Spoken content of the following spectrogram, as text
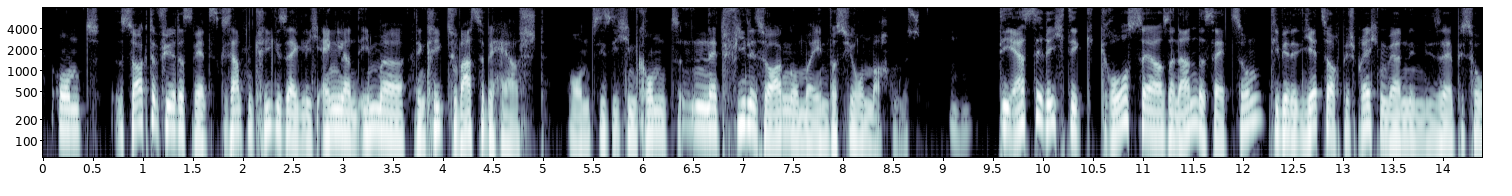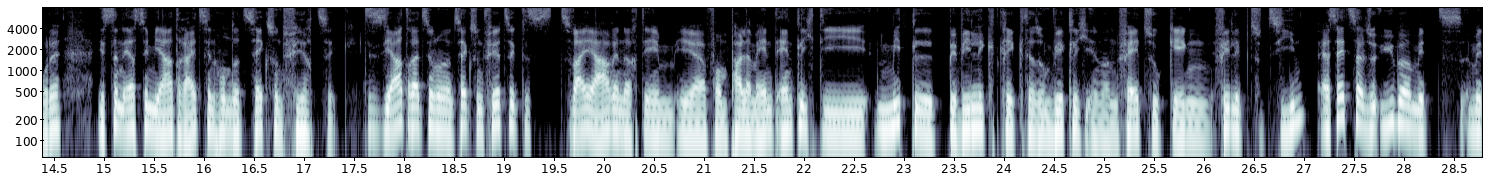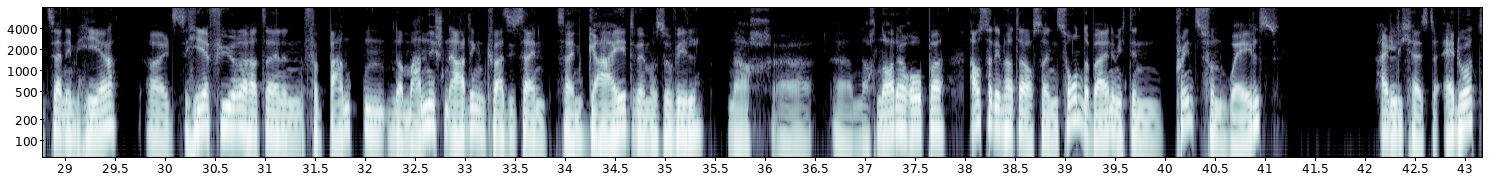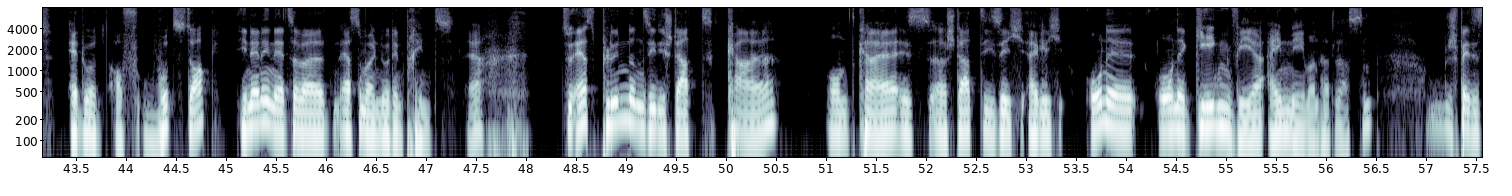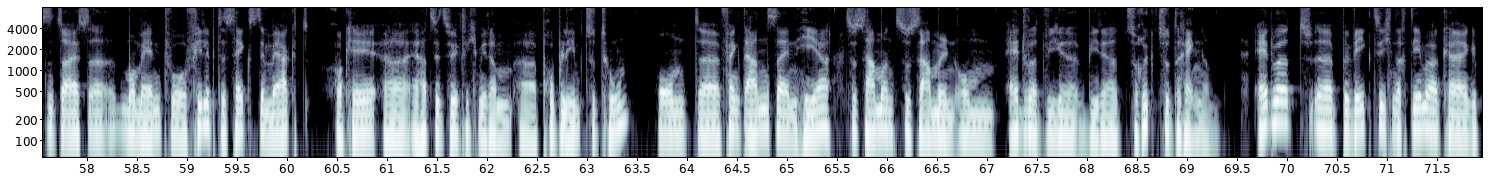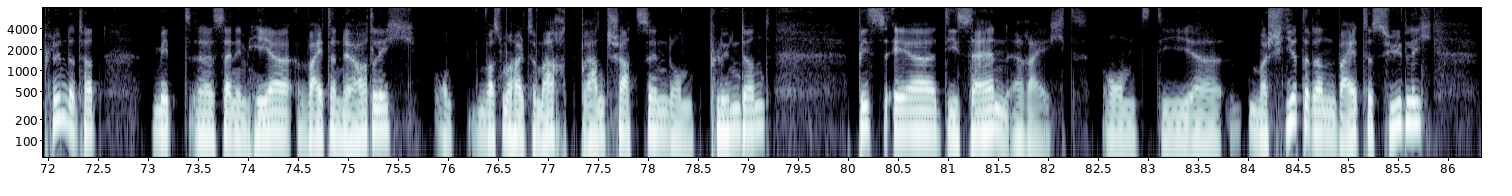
und sorgt dafür, dass während des gesamten Krieges eigentlich England immer den Krieg zu Wasser beherrscht und sie sich im Grund nicht viele Sorgen um eine Invasion machen müssen. Mhm. Die erste richtig große Auseinandersetzung, die wir jetzt auch besprechen werden in dieser Episode, ist dann erst im Jahr 1346. Dieses Jahr 1346, das ist zwei Jahre nachdem er vom Parlament endlich die Mittel bewilligt kriegt hat, um wirklich in einen Feldzug gegen Philipp zu ziehen. Er setzt also über mit, mit seinem Heer als Heerführer hat er einen verbannten normannischen Adligen, quasi sein, sein Guide, wenn man so will, nach, äh, äh, nach Nordeuropa. Außerdem hat er auch seinen Sohn dabei, nämlich den Prince von Wales. Eigentlich heißt er Edward, Edward of Woodstock. Ich nenne ihn jetzt aber erst einmal nur den Prinz. Ja. Zuerst plündern sie die Stadt Caen und Caen ist eine Stadt, die sich eigentlich ohne, ohne Gegenwehr einnehmen hat lassen. Spätestens da ist der Moment, wo Philipp VI. merkt, okay, äh, er hat es jetzt wirklich mit einem äh, Problem zu tun und äh, fängt an, sein Heer zusammenzusammeln, um Edward wieder, wieder zurückzudrängen. Edward äh, bewegt sich, nachdem er keiner geplündert hat, mit äh, seinem Heer weiter nördlich und was man halt so macht, brandschatzend und plündernd, bis er die Seine erreicht. Und die äh, marschiert er dann weiter südlich,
